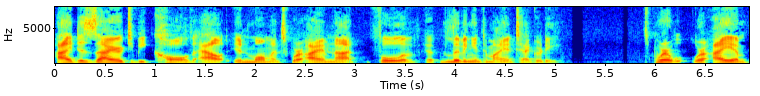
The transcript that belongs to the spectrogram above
I desire to be called out in moments where I am not full of living into my integrity. Where where I am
